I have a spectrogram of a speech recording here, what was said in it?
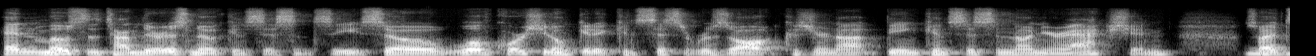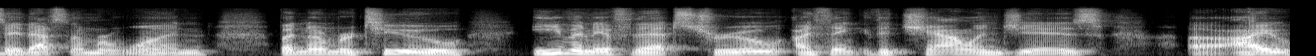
And most of the time, there is no consistency. So, well, of course, you don't get a consistent result because you're not being consistent on your action. So, mm-hmm. I'd say mm-hmm. that's number one. But number two, even if that's true, I think the challenge is uh, I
